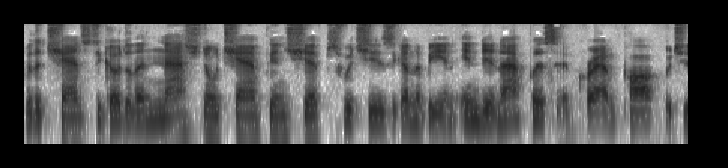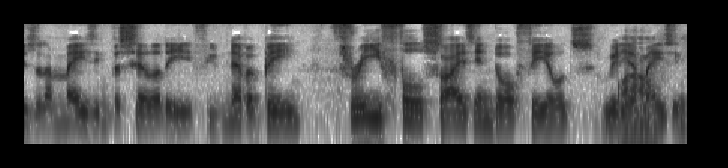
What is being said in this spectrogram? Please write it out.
with a chance to go to the national championships, which is going to be in Indianapolis at Grand Park, which is an amazing facility. If you've never been, three full size indoor fields, really Wow. amazing,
